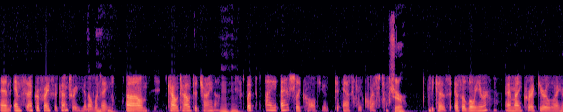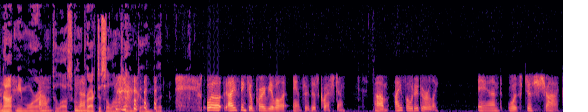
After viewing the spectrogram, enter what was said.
and and sacrifice the country. You know, when they um, kowtow to China. But I actually called you to ask you a question Sure. because as a lawyer, am I correct? You're a lawyer. Not anymore. I Um, went to law school and practiced a long time ago. But Well, I think you'll probably be able to answer this question. Um, I voted early and was just shocked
